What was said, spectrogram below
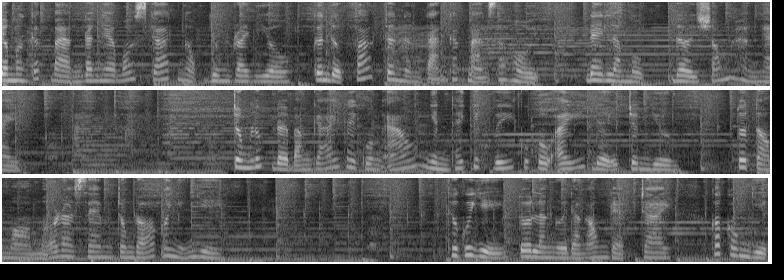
Chào mừng các bạn đang nghe Postcard Ngọc Dung Radio, kênh được phát trên nền tảng các mạng xã hội. Đây là một đời sống hàng ngày. Trong lúc đời bạn gái thay quần áo, nhìn thấy chiếc ví của cô ấy để trên giường. Tôi tò mò mở ra xem trong đó có những gì. Thưa quý vị, tôi là người đàn ông đẹp trai, có công việc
